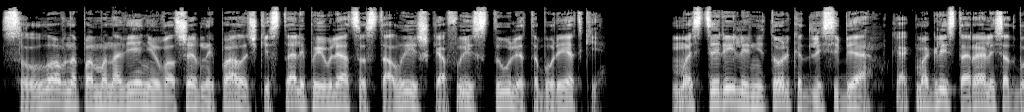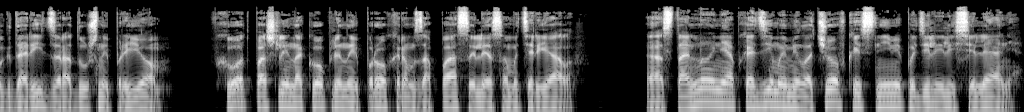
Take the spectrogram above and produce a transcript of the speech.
Словно по мановению волшебной палочки стали появляться столы, шкафы, стулья, табуретки. Мастерили не только для себя, как могли старались отблагодарить за радушный прием. В ход пошли накопленные Прохором запасы лесоматериалов. А остальной необходимой мелочевкой с ними поделились селяне.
